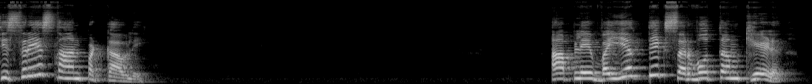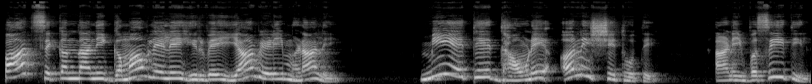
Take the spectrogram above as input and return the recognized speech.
तिसरे स्थान पटकावले. आपले वैयक्तिक सर्वोत्तम खेळ पाच सेकंदांनी गमावलेले हिरवे यावेळी म्हणाले मी येथे धावणे अनिश्चित होते आणि वसईतील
